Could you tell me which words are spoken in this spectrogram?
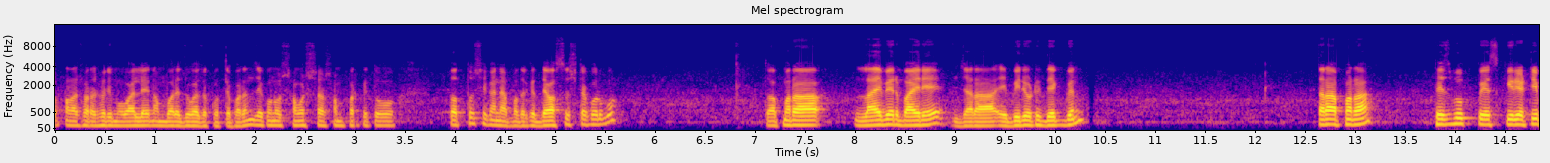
আপনারা সরাসরি মোবাইলে নম্বরে যোগাযোগ করতে পারেন। যে কোনো সমস্যা সম্পর্কিত তথ্য সেখানে আপনাদেরকে দেওয়ার চেষ্টা করব। তো আপনারা লাইভের বাইরে যারা এই ভিডিওটি দেখবেন, তারা আপনারা ফেসবুক পেজ ক্রিয়েটিভ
